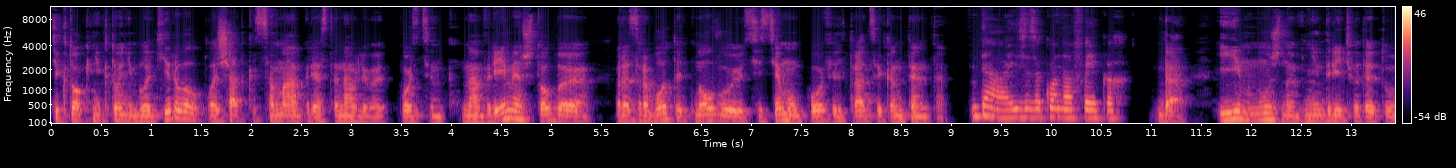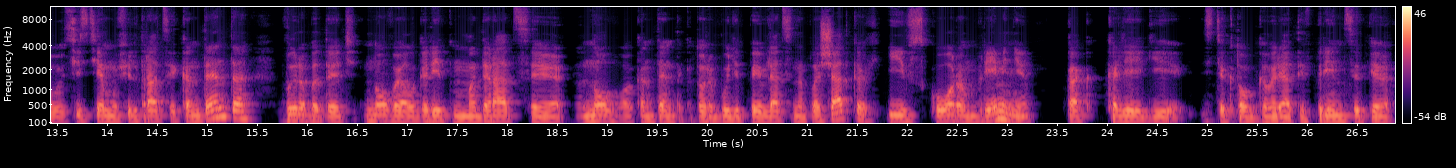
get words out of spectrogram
ТикТок никто не блокировал, площадка сама приостанавливает постинг на время, чтобы разработать новую систему по фильтрации контента. Да, из-за закона о фейках. Да. И им нужно внедрить вот эту систему фильтрации контента, выработать новый алгоритм модерации нового контента, который будет появляться на площадках, и в скором времени, как коллеги из TikTok говорят, и в принципе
